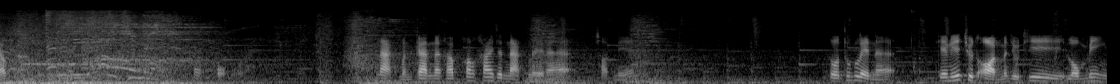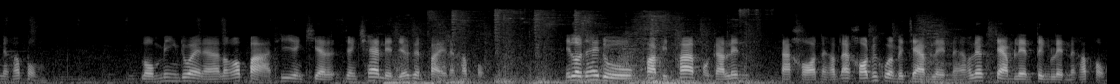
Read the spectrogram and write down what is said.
ครับ หนักเหมือนกันนะครับ ค่อนข้างจะหนักเลยนะฮะช็อตนี้โดนทุกเลนนะฮะเกมนี้จุดอ่อนมันอยู่ที่โลมมิ่งนะครับผมโรมมิ่งด้วยนะ แล้วก็ป่าที่ยังเคลียร์ยังแช่เลนเยอะเกินไปนะครับผมนี่เราจะให้ดูความผิดพลาดของการเล่นนาคอสนะครับนาคอสไม่ควรไปแจมเลนนะเขาเรียกแจมเลนตึงเลนนะครับผม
